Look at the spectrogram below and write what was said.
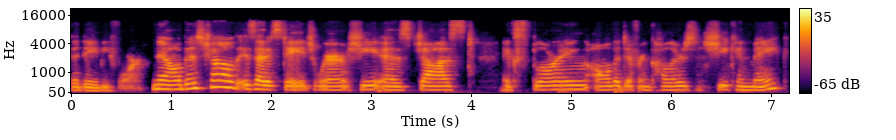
the day before. Now, this child is at a stage where she is just exploring all the different colors she can make.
